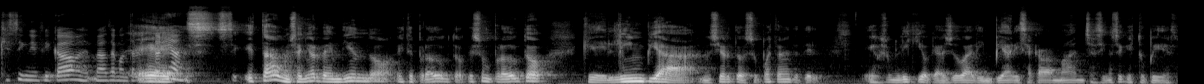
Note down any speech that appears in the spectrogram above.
¿Qué significaba? ¿Me vas a contar la Eh, historia? estaba un señor vendiendo este producto, que es un producto que limpia, ¿no es cierto? Supuestamente te- es un líquido que ayuda a limpiar y sacaba manchas y no sé qué estupidez.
